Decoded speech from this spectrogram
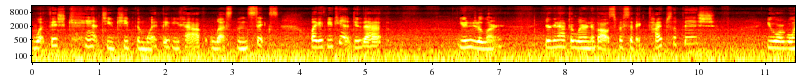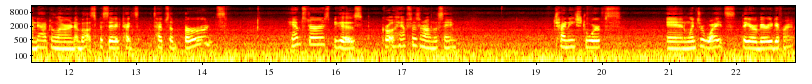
What fish can't you keep them with if you have less than six? Like, if you can't do that, you need to learn. You're gonna have to learn about specific types of fish. You are going to have to learn about specific types types of birds, hamsters, because girl hamsters are not the same. Chinese dwarfs and winter whites, they are very different.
